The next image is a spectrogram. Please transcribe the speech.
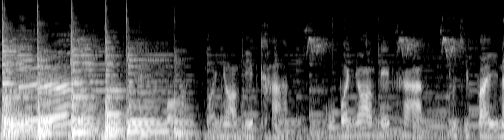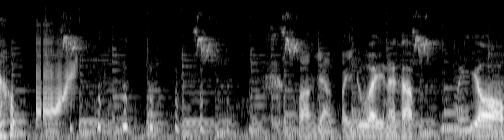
เรื่องบอกบ่ยอมเด็ดขาด กูบ่ยอมเด็ดขาดกูสิไปน้ำ ความอยากไปด้วยนะครับ ไม่ยอม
